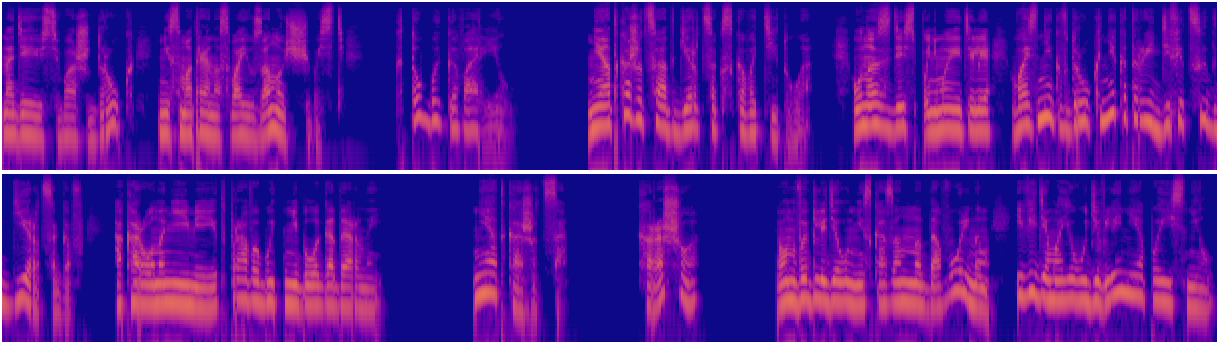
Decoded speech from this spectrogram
Надеюсь, ваш друг, несмотря на свою заносчивость, кто бы говорил, не откажется от герцогского титула. У нас здесь, понимаете ли, возник вдруг некоторый дефицит герцогов, а корона не имеет права быть неблагодарной не откажется. Хорошо. Он выглядел несказанно довольным и, видя мое удивление, пояснил.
